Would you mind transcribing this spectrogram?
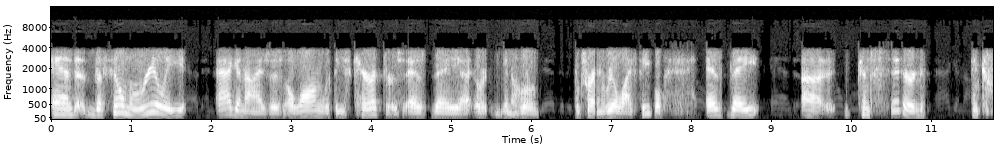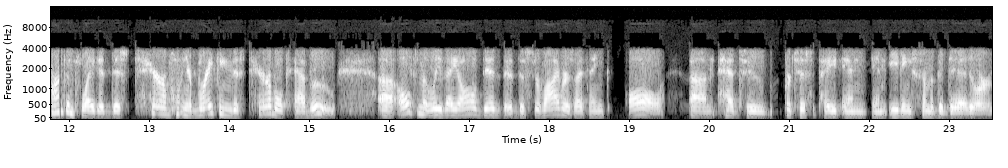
And the film really agonizes along with these characters as they, uh, or you know, who are portraying real life people, as they uh, considered and contemplated this terrible, you know, breaking this terrible taboo uh, ultimately, they all did. The, the survivors, I think, all um, had to participate in in eating some of the dead or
